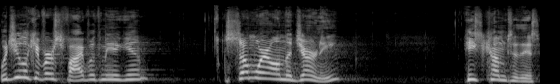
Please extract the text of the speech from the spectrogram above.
Would you look at verse 5 with me again? Somewhere on the journey, he's come to this.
